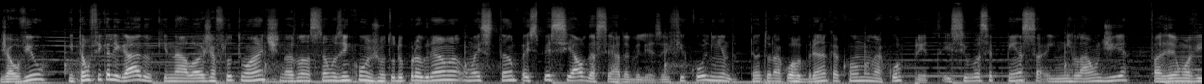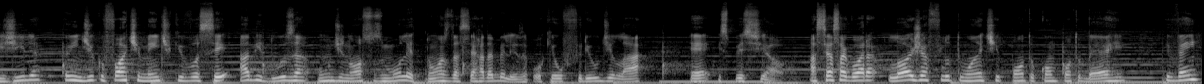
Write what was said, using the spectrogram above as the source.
Já ouviu? Então fica ligado que na loja Flutuante nós lançamos em conjunto do programa uma estampa especial da Serra da Beleza e ficou lindo, tanto na cor branca como na cor preta. E se você pensa em ir lá um dia, fazer uma vigília, eu indico fortemente que você abduza um de nossos moletons da Serra da Beleza, porque o frio de lá é especial. Acesse agora lojaflutuante.com.br e vem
